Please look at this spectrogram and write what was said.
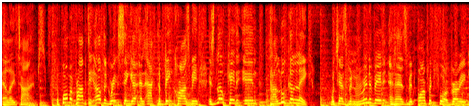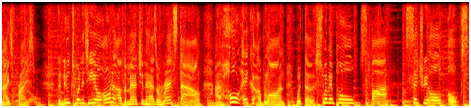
LA Times. The former property of the great singer and actor Bing Crosby is located in Toluca Lake which has been renovated and has been offered for a very nice price. The new 22 year old owner of the mansion has a ranch style, a whole acre of lawn with a swimming pool, spa, century old oaks,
